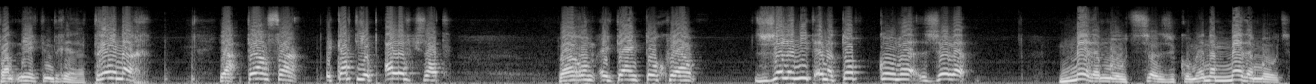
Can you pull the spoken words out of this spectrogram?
van 1963. Trainer. Ja, Telstar. Ik heb die op 11 gezet. Waarom? Ik denk toch wel. Ze zullen niet in de top komen. Zullen middenmoot zullen ze komen. In de middenmoot.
